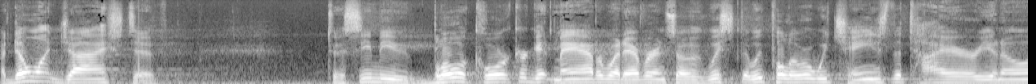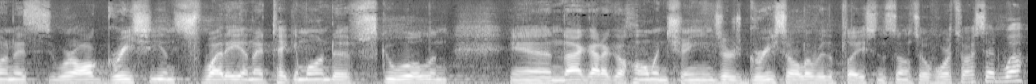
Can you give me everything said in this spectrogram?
I don't want Josh to to see me blow a cork or get mad or whatever. And so we, we pull over, we change the tire, you know, and it's, we're all greasy and sweaty. And I take him on to school, and, and I got to go home and change. There's grease all over the place and so on and so forth. So I said, well,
